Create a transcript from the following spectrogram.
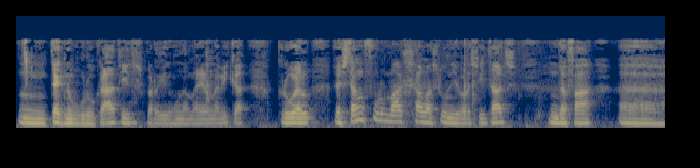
Mm, tecnoburocràtics, per dir d'una manera una mica cruel, estan formats a les universitats de fa, eh,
